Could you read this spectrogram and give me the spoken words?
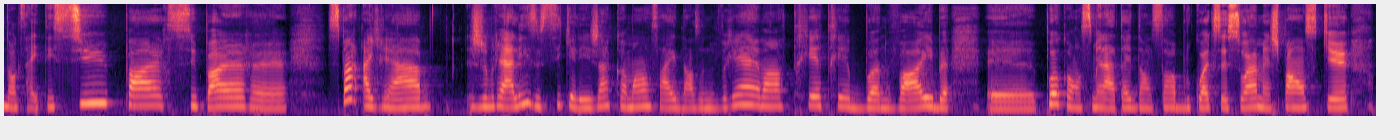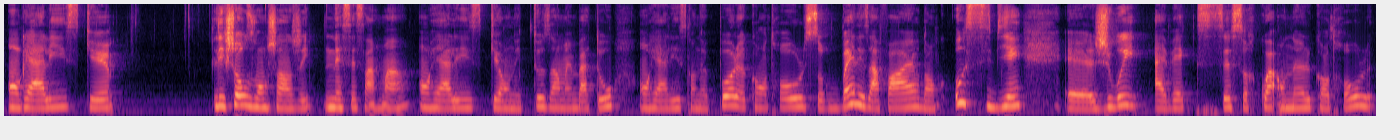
donc, ça a été super, super, euh, super agréable. Je me réalise aussi que les gens commencent à être dans une vraiment très, très bonne vibe. Euh, pas qu'on se met la tête dans le sable ou quoi que ce soit, mais je pense qu'on réalise que les choses vont changer nécessairement. On réalise qu'on est tous dans le même bateau. On réalise qu'on n'a pas le contrôle sur bien des affaires. Donc, aussi bien euh, jouer avec ce sur quoi on a le contrôle,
